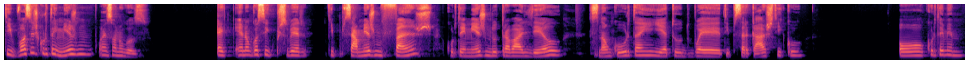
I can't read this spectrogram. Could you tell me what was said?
Tipo, vocês curtem mesmo ou é só no gozo? É eu não consigo perceber, tipo, se há mesmo fãs, curtem mesmo do trabalho dele, se não curtem e é tudo bué, tipo, sarcástico, ou curtem mesmo.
